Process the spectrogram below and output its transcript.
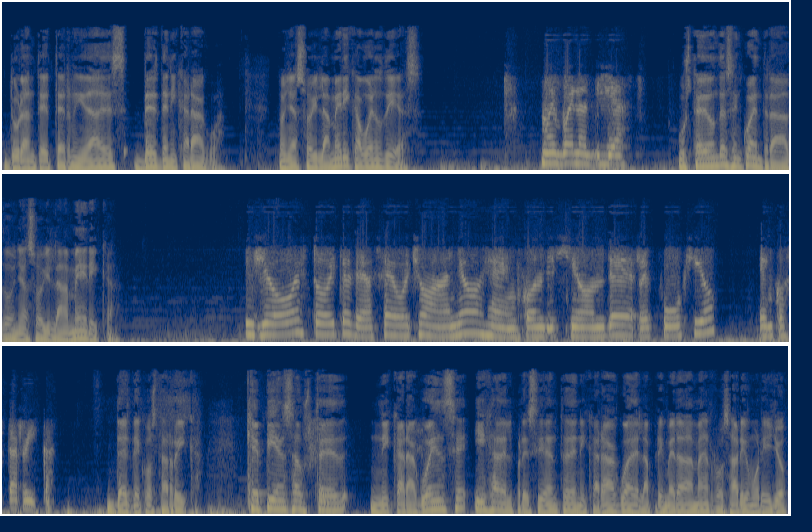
durante eternidades desde Nicaragua. Doña Zoila América, buenos días. Muy buenos días. ¿Usted dónde se encuentra, doña Zoila América? Yo estoy desde hace ocho años en condición de refugio en Costa Rica. Desde Costa Rica. ¿Qué piensa usted, nicaragüense, hija del presidente de Nicaragua, de la primera dama Rosario Murillo?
